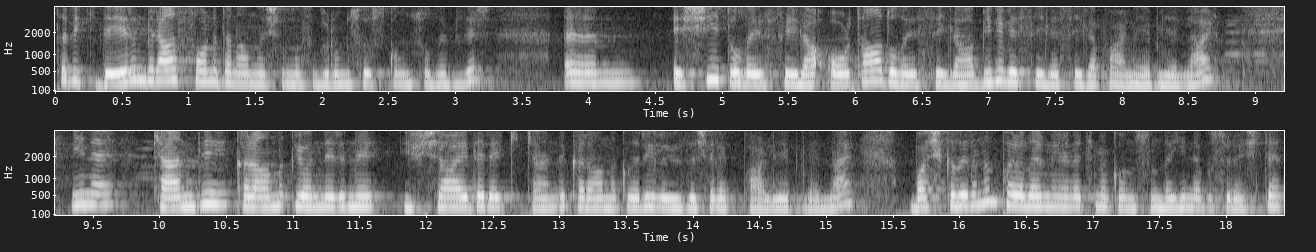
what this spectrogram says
tabii ki değerin biraz sonradan anlaşılması durumu söz konusu olabilir. E, eşi dolayısıyla, ortağı dolayısıyla, biri vesilesiyle parlayabilirler. Yine kendi karanlık yönlerini ifşa ederek, kendi karanlıklarıyla yüzleşerek parlayabilirler. Başkalarının paralarını yönetme konusunda yine bu süreçte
